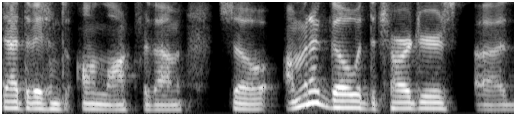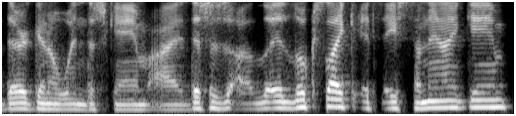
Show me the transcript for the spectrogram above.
That division's on lock for them. So I'm gonna go with the Chargers. Uh, they're gonna win this game. I this is uh, it looks like it's a Sunday night game.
